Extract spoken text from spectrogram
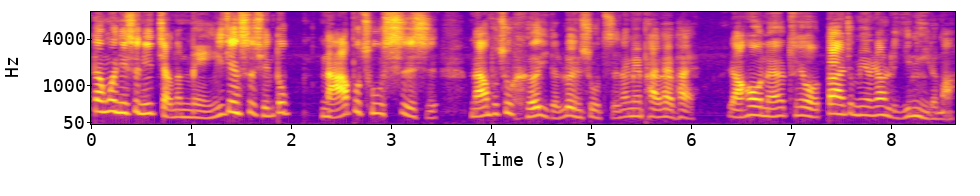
但问题是你讲的每一件事情都拿不出事实，拿不出合理的论述，只那边拍拍拍，然后呢，最后当然就没有人要理你了嘛，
